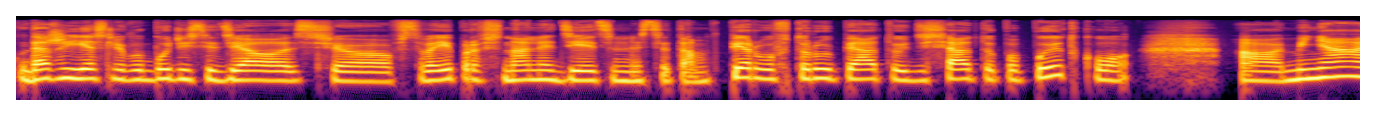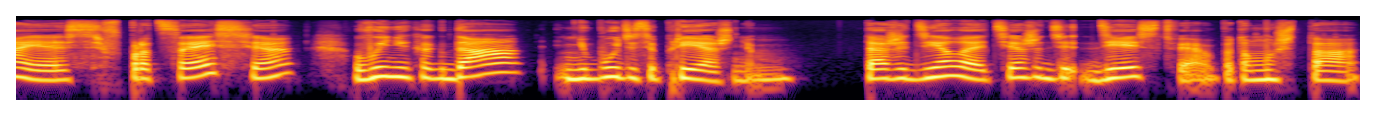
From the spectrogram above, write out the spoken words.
даже если вы будете делать э, в своей профессиональной деятельности там в первую, вторую, пятую, десятую попытку, а, меняясь в процессе, вы никогда не будете прежним. даже делая те же действия, потому что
